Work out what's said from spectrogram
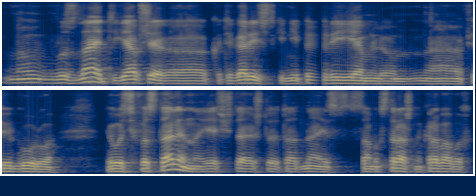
Ну, вы знаете, я вообще э, категорически не приемлю э, фигуру Иосифа Сталина. Я считаю, что это одна из самых страшных кровавых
